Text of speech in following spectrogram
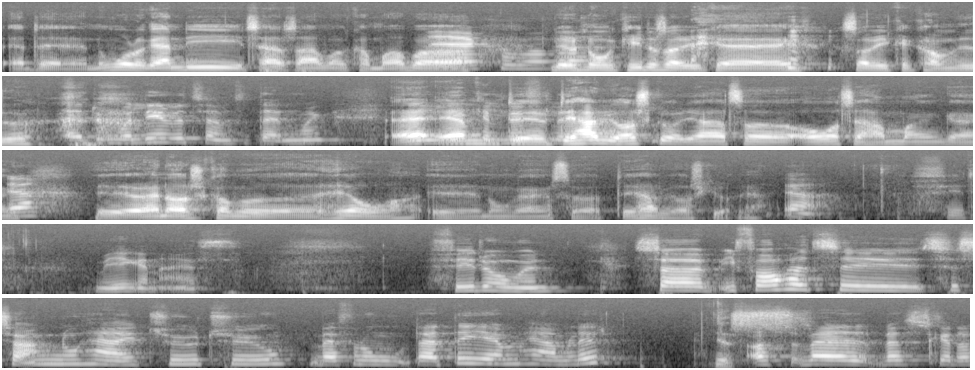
at øh, nu må du gerne lige tage dig sammen og komme op og Ja, op og- nogle kilo, så vi kan, så vi kan komme videre. Ja, du må lige invitere ham til Danmark. Ja, jamen, det, det har vi også gjort. Jeg har taget over til ham mange gange. Ja. Øh, og han er også kommet øh, herover øh, nogle gange, så det har vi også gjort, ja. Ja, fedt. Mega nice. Fedt, Omen. Så i forhold til sæsonen nu her i 2020, hvad for nogle, der er DM her om lidt, Yes. og hvad, hvad, skal der,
